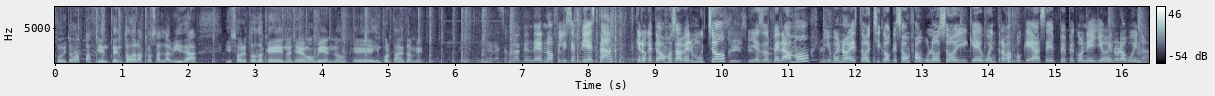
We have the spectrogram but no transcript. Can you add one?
poquito más pacientes en todas las cosas en la vida y sobre todo que nos llevemos bien, ¿no? que es importante también. Muchas gracias por atendernos, felices fiestas, creo que te vamos a ver mucho y eso esperamos. y bueno, estos chicos que son fabulosos y qué buen trabajo que hace Pepe con ellos, enhorabuena.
